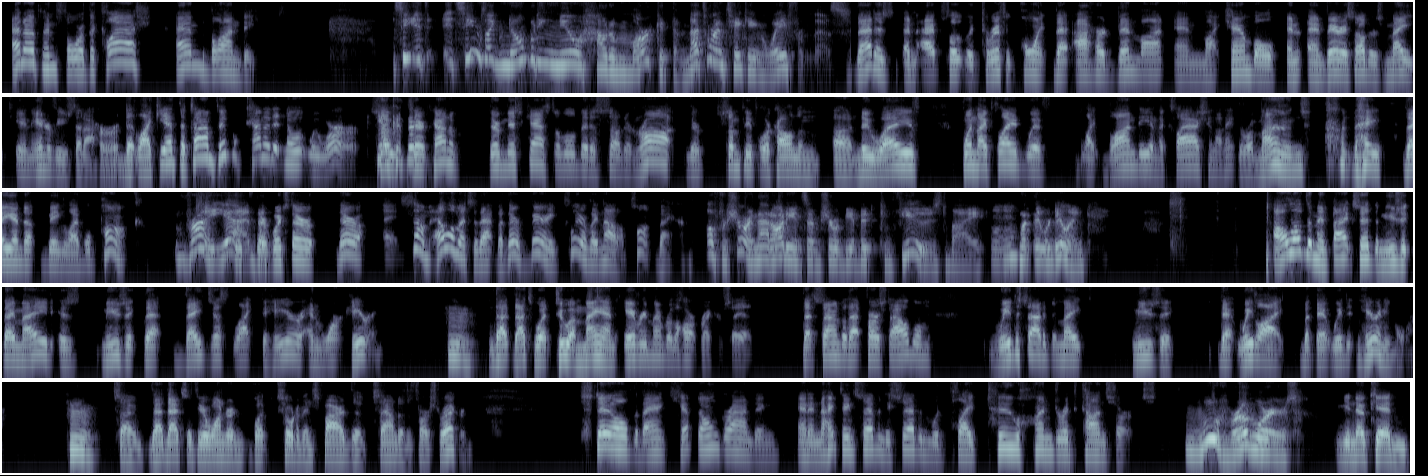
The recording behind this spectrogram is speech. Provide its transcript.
and opened for The Clash and Blondie. See, it it seems like nobody knew how to market them. That's what I'm taking away from this. That is an absolutely terrific point that I heard Benmont and Mike Campbell and, and various others make in interviews that I heard. That like yeah, at the time people kind of didn't know what we were. Yeah, So 'cause they're, they're- kind of they're miscast a little bit of Southern rock. They're some people are calling them uh, new wave. When they played with like Blondie and the Clash and I think the Ramones, they they end up being labeled punk. Right? Yeah. which, but- they're, which they're there are some elements of that, but they're very clearly not a punk band. oh, for sure. And that audience, I'm sure, would be a bit confused by Mhm. what they were doing. All of them, in fact, said the music they made is music that they just like to hear and weren't hearing. Hmm. That that's what to a man every member of the Heartbreaker said. That sound of that first album, we decided to make music that we liked, but that we didn't hear anymore. Hmm. So that that's if you're wondering what sort of inspired the sound of the first record. Still, the band kept on grinding, and in 1977 would play 200 concerts. Woo, Road Warriors. You no kidding.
